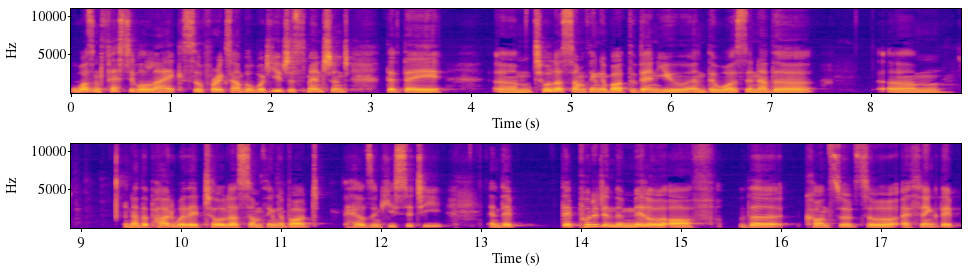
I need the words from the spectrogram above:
wasn't festival like. So, for example, what you just mentioned, that they um, told us something about the venue, and there was another um, another part where they told us something about Helsinki city, and they they put it in the middle of the concert. So I think they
